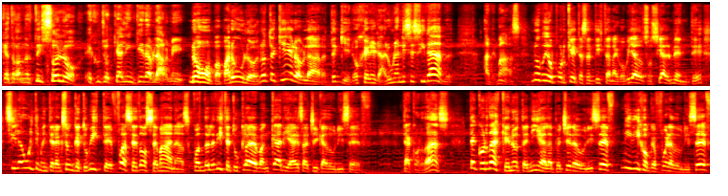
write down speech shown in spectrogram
que cuando estoy solo escucho que alguien quiere hablarme. No, paparulo, no te quiero hablar, te quiero generar una necesidad. Además, no veo por qué te sentís tan agobiado socialmente si la última interacción que tuviste fue hace dos semanas, cuando le diste tu clave bancaria a esa chica de UNICEF. ¿Te acordás? ¿Te acordás que no tenía la pechera de UNICEF ni dijo que fuera de UNICEF?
